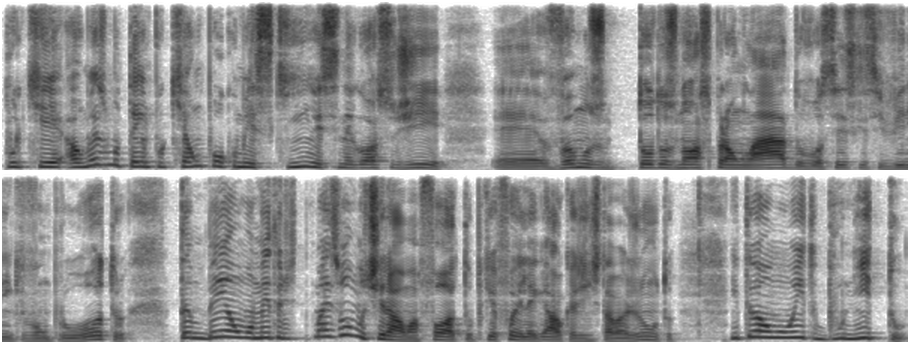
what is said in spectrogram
Porque ao mesmo tempo que é um pouco mesquinho esse negócio de é, vamos todos nós para um lado, vocês que se virem que vão para o outro, também é um momento de mas vamos tirar uma foto porque foi legal que a gente estava junto. Então é um momento bonito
